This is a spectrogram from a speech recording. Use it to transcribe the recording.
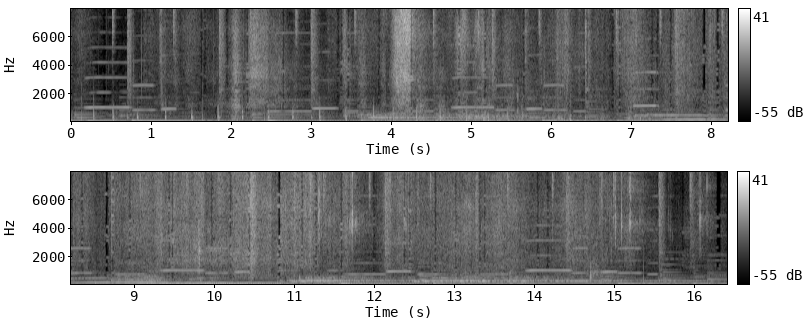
Bye.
